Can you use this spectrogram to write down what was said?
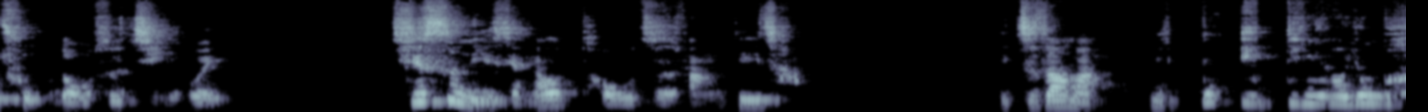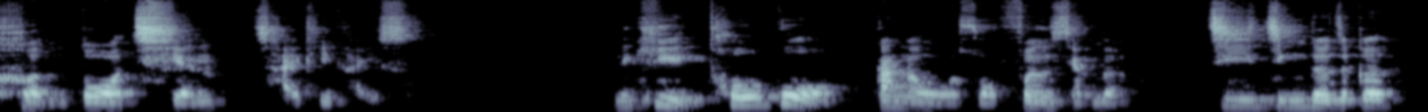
处都是机会。其实你想要投资房地产，你知道吗？你不一定要用很多钱才可以开始，你可以透过刚刚我所分享的基金的这个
